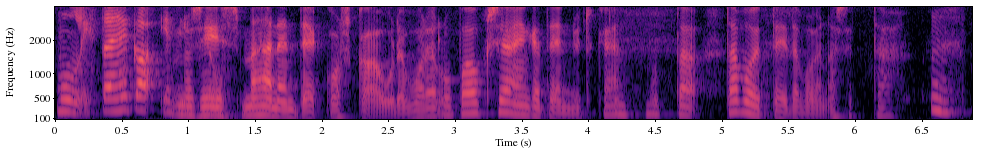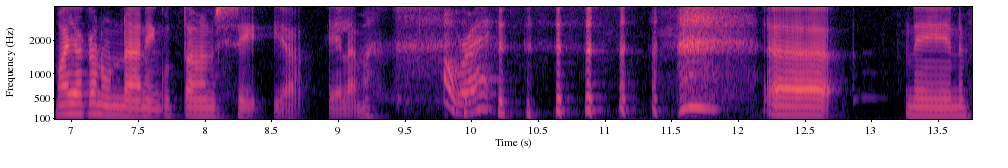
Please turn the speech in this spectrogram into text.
mun lista eka ja sit No sun? siis, mähän en tee koskaan uuden vuoden lupauksia, enkä tee nytkään, mutta tavoitteita voin asettaa. Mm. Mä oon jakanut nämä niin tanssi ja elämä. Alright. Öö, niin...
